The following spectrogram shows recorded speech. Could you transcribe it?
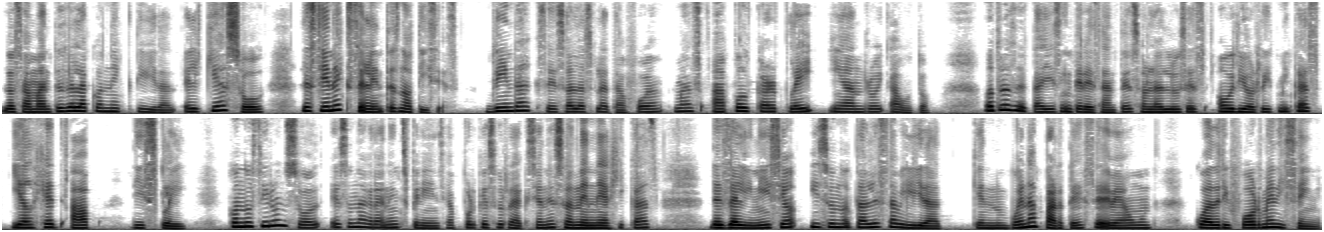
Los amantes de la conectividad, el Kia Soul les tiene excelentes noticias. Brinda acceso a las plataformas Apple CarPlay y Android Auto otros detalles interesantes son las luces audiorítmicas y el head-up display. Conducir un Sol es una gran experiencia porque sus reacciones son enérgicas desde el inicio y su notable estabilidad, que en buena parte se debe a un cuadriforme diseño.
